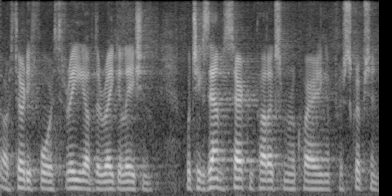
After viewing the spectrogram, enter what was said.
or 34.3 of the regulation, which exempts certain products from requiring a prescription.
